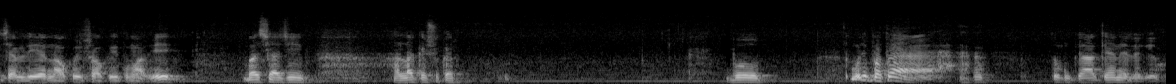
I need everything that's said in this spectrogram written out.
चल रही है नौकरी शौकरी तुम्हारी? बस शाह जी अल्लाह के शुक्र। वो मुझे पता है तुम क्या कहने लगे हो?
